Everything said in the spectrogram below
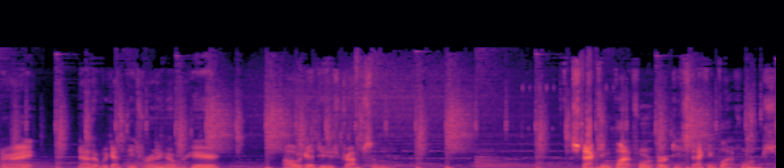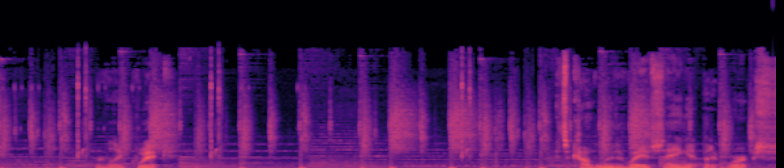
All right, now that we got these running over here, all we gotta do is drop some stacking platform or destacking platforms really quick. Convoluted way of saying it, but it works.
